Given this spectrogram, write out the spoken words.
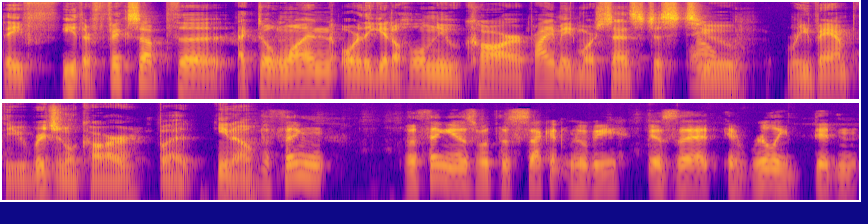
they f- either fix up the ecto 1 or they get a whole new car probably made more sense just to revamp the original car but you know The thing, the thing is with the second movie is that it really didn't.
